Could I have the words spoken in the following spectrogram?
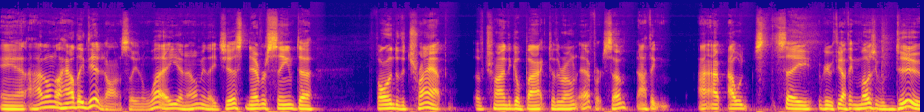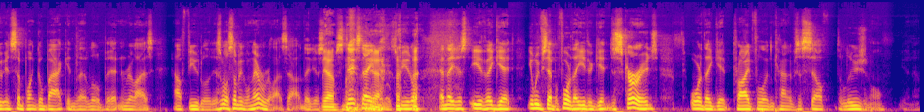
And I don't know how they did it, honestly, in a way. You know, I mean, they just never seemed to fall into the trap of trying to go back to their own efforts. Some, I think, I, I would say, agree with you. I think most people do at some point go back into that a little bit and realize how futile it is. Well, some people never realize how they just Yeah. stay, stay Yeah. in it. It's futile, and they just either they get, you know, we've said before, they either get discouraged or they get prideful and kind of self delusional. You know,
